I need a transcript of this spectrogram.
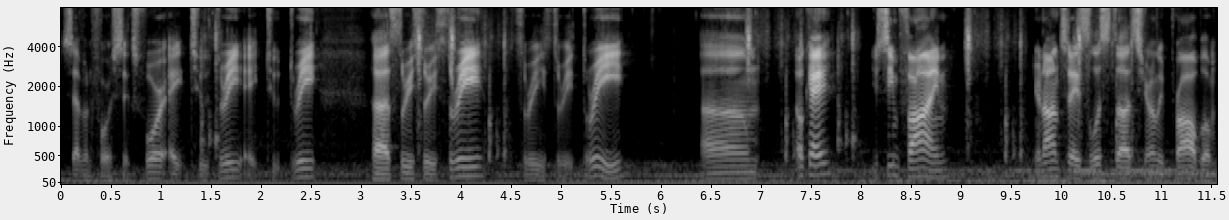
seven, four, six, four, eight, two, three, eight, two, three, uh, three, three, three, three, three, three. Um, okay. You seem fine. You're not on today's list, that's your only problem.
